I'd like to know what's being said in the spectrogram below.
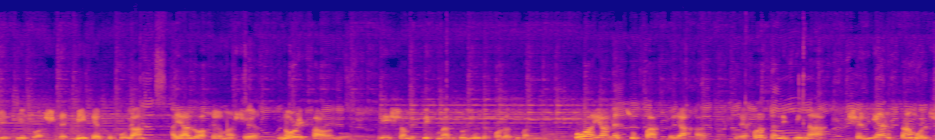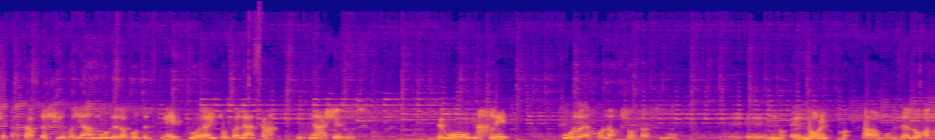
שהקליטו, ביטלס וכולם, היה לא אחר מאשר נורי פארמור, איש המפיק מהגדולים בכל הזמנים. הוא היה מסופק ביחס ליכולת הנגינה של איאן סמואל, שכתב את השיר והיה אמור ללוות את קליף, כי הוא היה איתו בלהקה, לפני השאדוז. והוא החליט, הוא לא יכול לחשוב לעצמו אה, אה, נורי פאראמור, וזה לא רק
